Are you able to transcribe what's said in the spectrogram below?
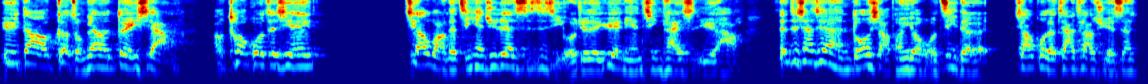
遇到各种各样的对象，然后透过这些。交往的经验去认识自己，我觉得越年轻开始越好。甚至像现在很多小朋友，我自己的教过的家教学生，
